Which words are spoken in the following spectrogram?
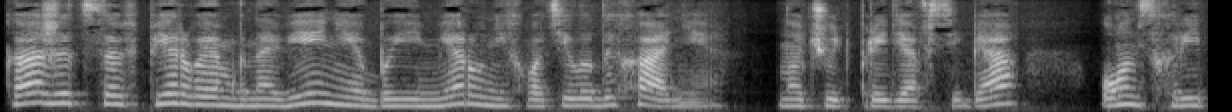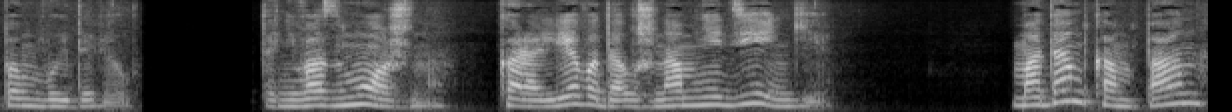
Кажется, в первое мгновение Боемеру не хватило дыхания, но чуть придя в себя, он с хрипом выдавил. «Это невозможно. Королева должна мне деньги». Мадам Кампан,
